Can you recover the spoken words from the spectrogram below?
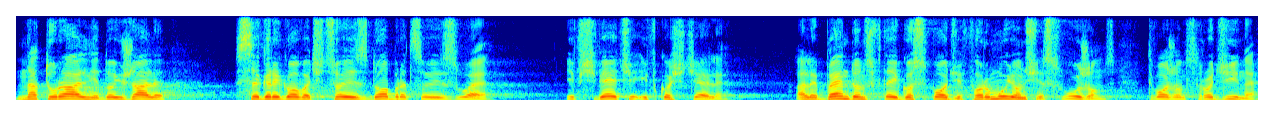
naturalnie, dojrzale segregować, co jest dobre, co jest złe, i w świecie, i w kościele, ale będąc w tej gospodzie, formując się, służąc, tworząc rodzinę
